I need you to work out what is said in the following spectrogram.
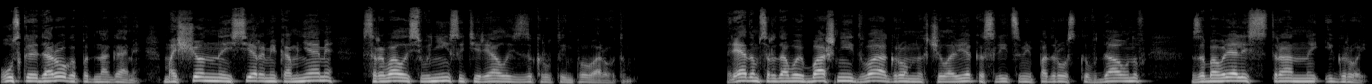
Узкая дорога под ногами, мощенная серыми камнями, срывалась вниз и терялась за крутым поворотом. Рядом с родовой башней два огромных человека с лицами подростков-даунов забавлялись странной игрой.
